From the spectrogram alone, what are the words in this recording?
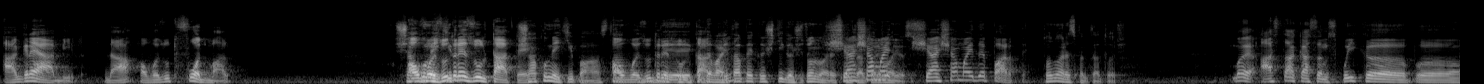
agreabil, da? Au văzut fotbal, Și au acum văzut echip- rezultate Și acum echipa asta Au văzut de rezultate. câteva etape câștigă și tot nu are și așa, spectatori, mai, Marius. și așa mai departe. Tot nu are spectatori. Bă, asta ca să-mi spui că uh,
